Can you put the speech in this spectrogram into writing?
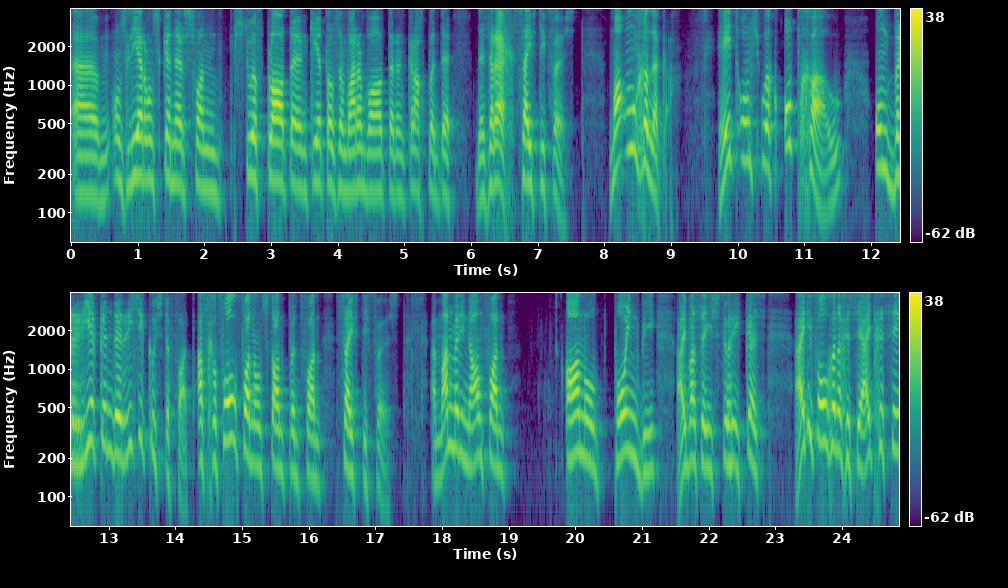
Ehm um, ons leer ons kinders van stoofplate en ketels en warm water en kragpunte. Dis reg, safety first. Maar ongelukkig het ons ook opgehou om berekende risiko's te vat as gevolg van ons standpunt van safety first. 'n Man met die naam van Arnold Toynbee, hy was 'n historikus Hy het die volgende gesê. Hy het gesê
